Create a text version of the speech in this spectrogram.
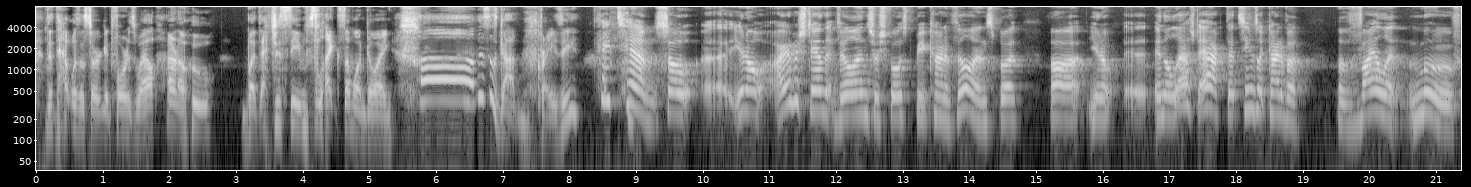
that that was a surrogate for as well. I don't know who, but that just seems like someone going, "Oh, this has gotten crazy." Hey Tim, so uh, you know I understand that villains are supposed to be kind of villains, but uh, you know uh, in the last act that seems like kind of a a violent move.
